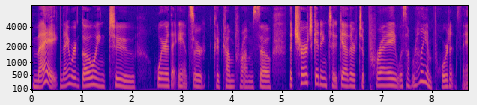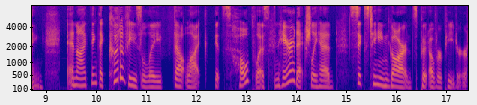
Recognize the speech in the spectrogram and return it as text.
make. They were going to where the answer could come from. So the church getting together to pray was a really important thing. And I think they could have easily felt like it's hopeless. And Herod actually had 16 guards put over Peter.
